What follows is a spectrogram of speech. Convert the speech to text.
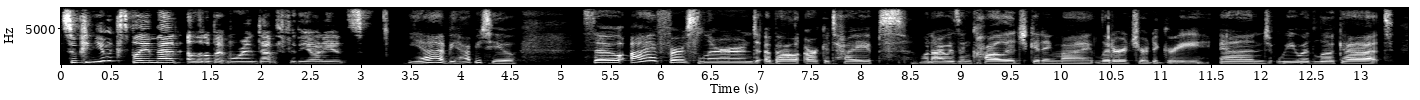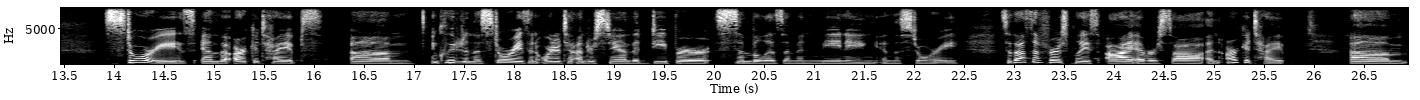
So, can you explain that a little bit more in depth for the audience? Yeah, I'd be happy to. So, I first learned about archetypes when I was in college getting my literature degree. And we would look at stories and the archetypes um, included in the stories in order to understand the deeper symbolism and meaning in the story. So that's the first place I ever saw an archetype. Um,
